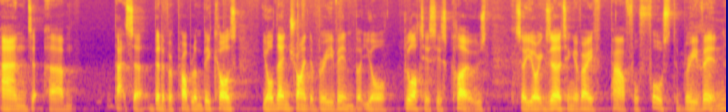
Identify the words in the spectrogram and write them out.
and um, that's a bit of a problem because you're then trying to breathe in, but your glottis is closed, so you're exerting a very powerful force to breathe in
